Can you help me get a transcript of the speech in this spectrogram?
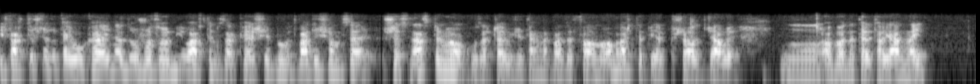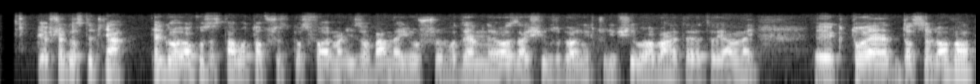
I faktycznie tutaj Ukraina dużo zrobiła w tym zakresie, bo w 2016 roku zaczęły się tak naprawdę formować te pierwsze oddziały mm, obrony terytorialnej. 1 stycznia tego roku zostało to wszystko sformalizowane już w odrębny rodzaj sił zbrojnych, czyli w siły obrony terytorialnej, y, które docelowo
